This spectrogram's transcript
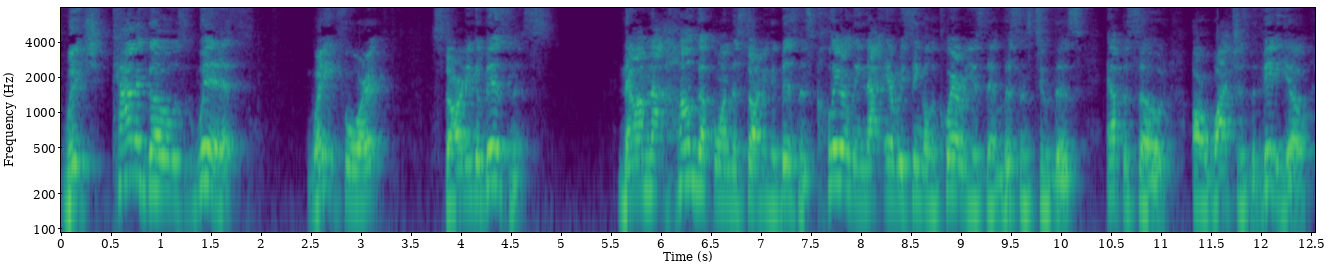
which kind of goes with, wait for it, starting a business. Now, I'm not hung up on the starting a business. Clearly, not every single Aquarius that listens to this episode or watches the video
